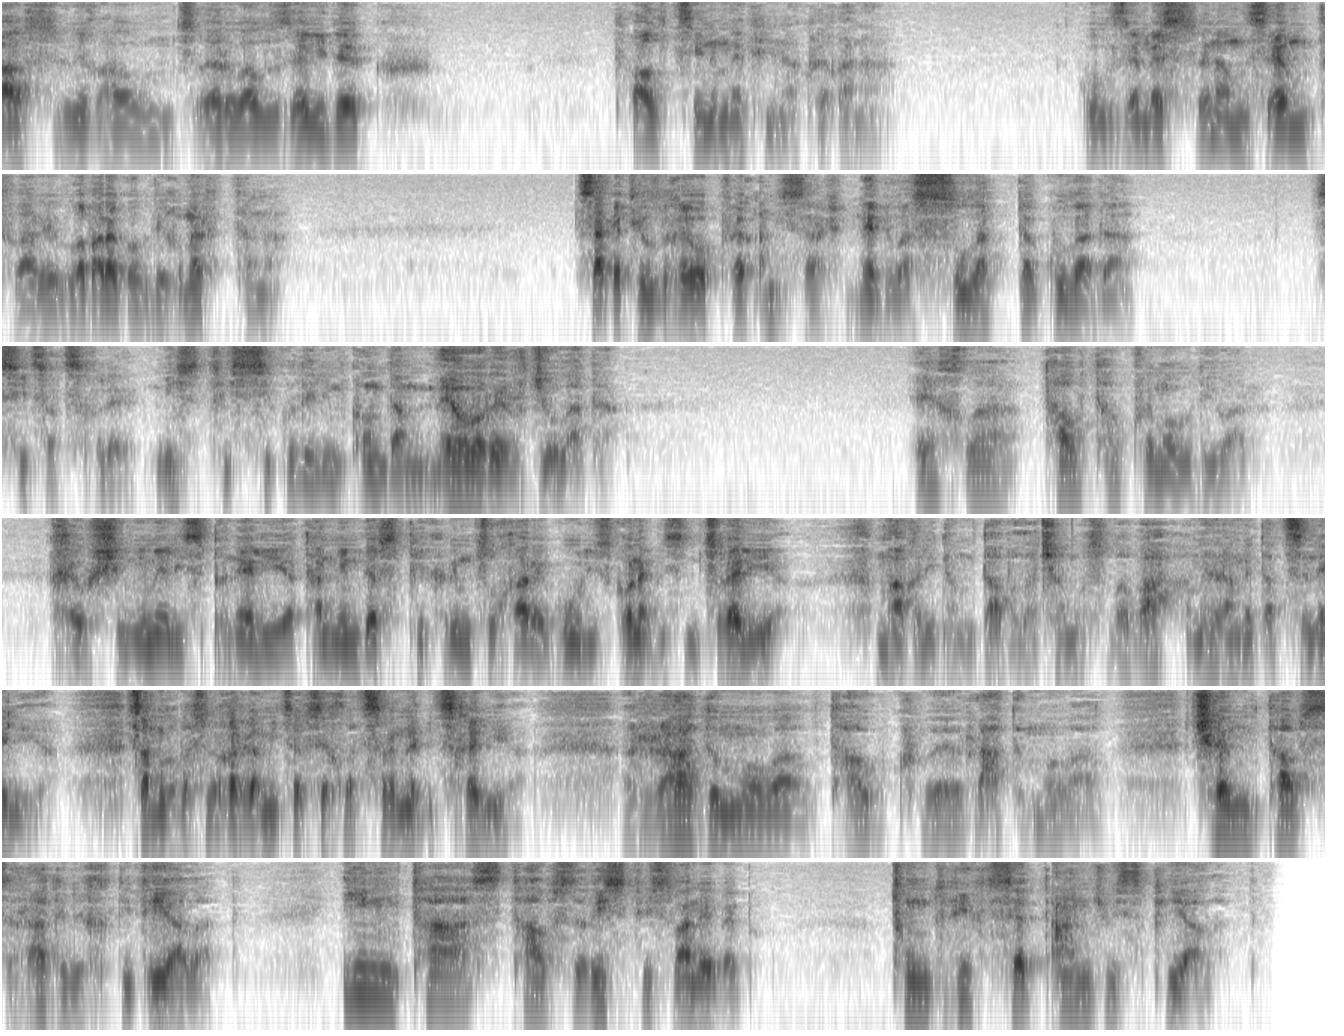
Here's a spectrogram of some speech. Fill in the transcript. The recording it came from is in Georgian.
თას ვიღავ მწერვალ ზევიდეკ. თვალწინ მეფინა ქვეყანა. გულზე მესვენა მზემთვარე ლაპარაკობდი ღმერთთანა საკეთილ დღეო ქვეყნისა მედვა სულად და გულადა. სიцоცხლე მისთვის სიკვდილი მქონდა მეორე რჯულადა. ეხლა თავ-თავ ქვე მოვდივარ ხევში მიმელის ბნელია თან მიმდევს ფიქრი მწუხარე გულის გონების მწველია. მაღლიდან დაბლა ჩამოსვლა ვაჰმე რამეტა ძნელია. სამლობას ვეღარ გამიწევს ეხლა ცრემლები ცხელია. რად მოვალ თავქვე რად მოვალ? ჩემ თავს რად ვიხდი ტიალად? იმ თავს თავს რისთვის ვანებებ? თუნდ ვიქცე ტანჯვის ფიალად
